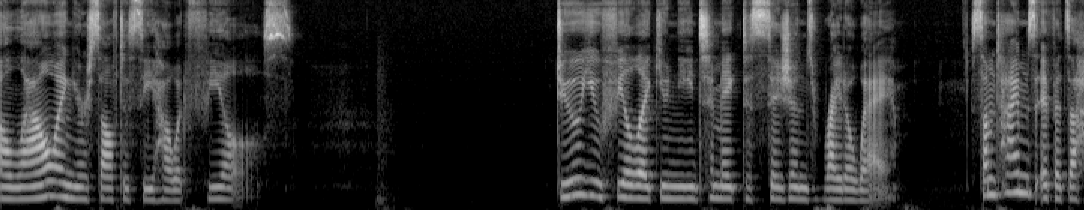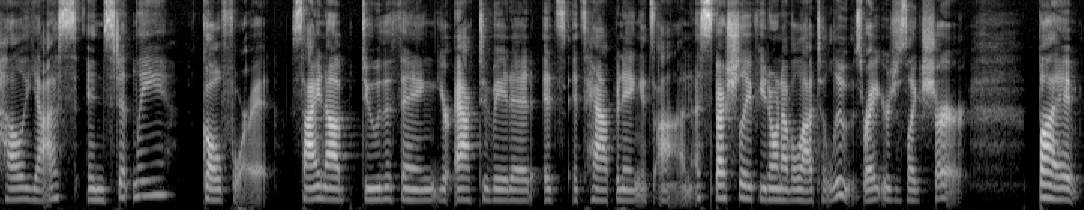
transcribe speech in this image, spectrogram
allowing yourself to see how it feels? Do you feel like you need to make decisions right away? Sometimes, if it's a hell yes instantly, go for it sign up, do the thing, you're activated, it's it's happening, it's on. Especially if you don't have a lot to lose, right? You're just like, sure. But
